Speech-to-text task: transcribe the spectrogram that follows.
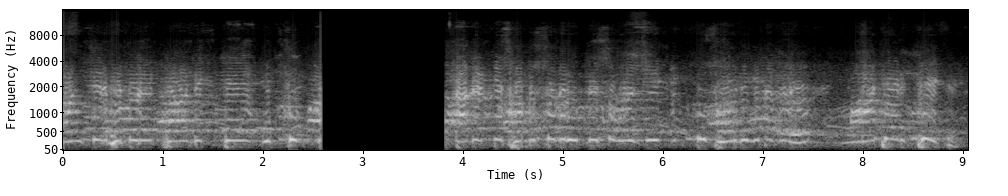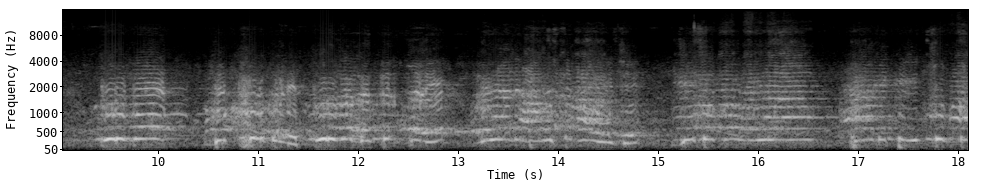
মঞ্চের ভেতরে খেলা দেখতে ইচ্ছুক। তাদেরকে সদস্যদের উদ্দেশ্য বলছি একটু সহযোগিতা করে মাঠের ঠিক পূর্বে দক্ষিণ করে পূর্ব দক্ষিণ করে মহিলাদের ব্যবস্থা করা হয়েছে। যে সকল মহিলা খেলা দেখতে ইচ্ছুক বা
